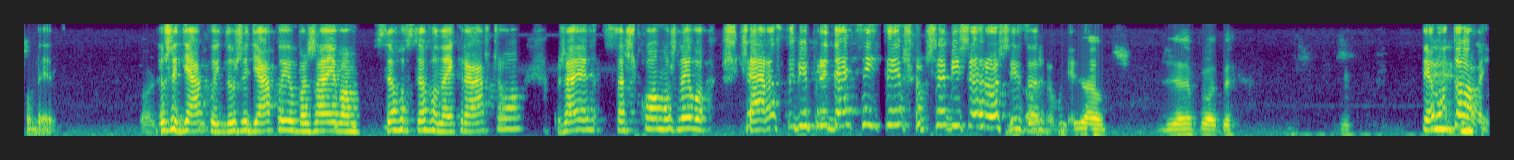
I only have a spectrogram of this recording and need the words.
ходити. Так. Дуже дякую, дуже дякую. Бажаю вам всього всього найкращого. Бажаю Сашко, можливо, ще раз тобі прийдеться йти, щоб ще більше грошей заробити. Я, я не проти. Ти готовий?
